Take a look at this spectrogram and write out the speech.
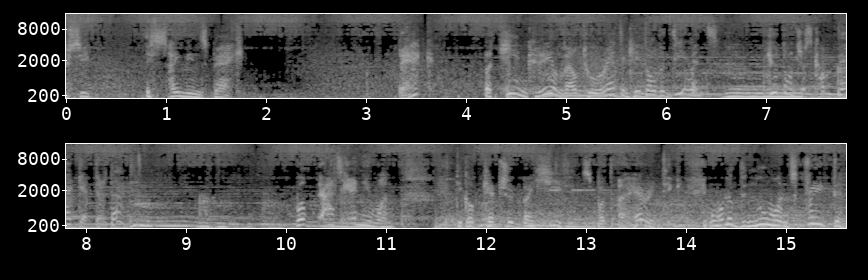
You see, Simon's back. Back? But he and Kirill vowed to eradicate all the demons. You don't just come back after that. Well, ask anyone. They got captured by heathens, but a heretic, one of the new ones, freed them.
